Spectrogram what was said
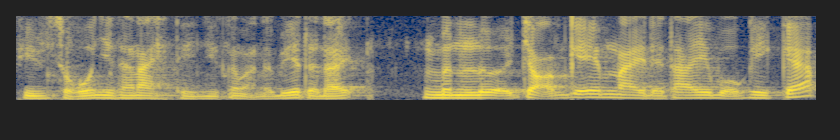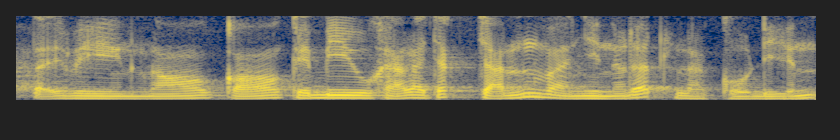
phím số như thế này, thì như các bạn đã biết rồi đấy. Mình lựa chọn cái em này để thay bộ keycap, tại vì nó có cái build khá là chắc chắn và nhìn nó rất là cổ điển,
